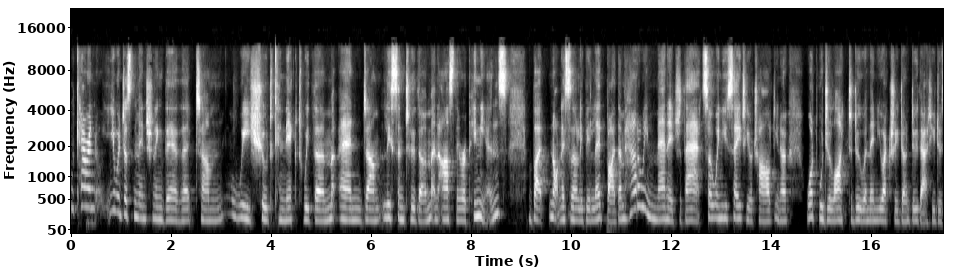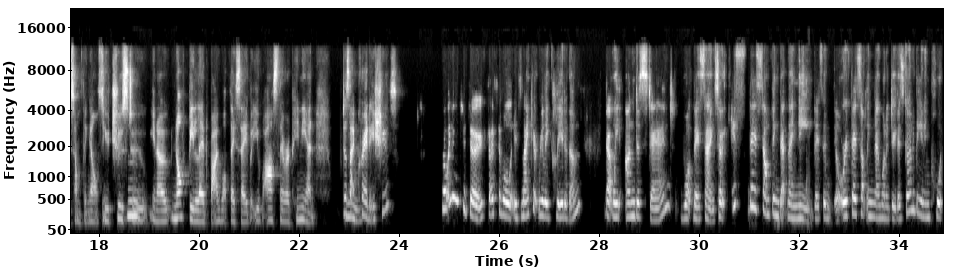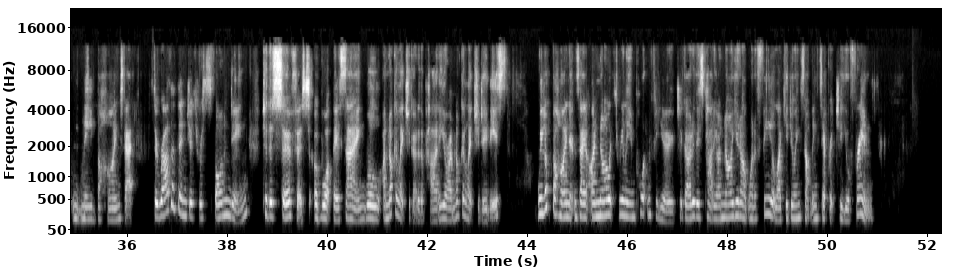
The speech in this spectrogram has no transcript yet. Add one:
and Karen, you were just mentioning there that um, we should connect with them and um, listen to them and ask their opinions, but not necessarily be led by them. How do we manage that? So, when you say to your child, you know, what would you like to do? And then you actually don't do that, you do something else. You choose to, mm. you know, not be led by what they say, but you've asked their opinion. Does mm. that create issues? What we need to do, first of all, is make it really clear to them that we understand what they're saying. So if there's something that they need, there's a, or if there's something they want to do, there's going to be an important need behind that. So rather than just responding to the surface of what they're saying, well, I'm not going to let you go to the party or I'm not going to let you do this, we look behind it and say, I know it's really important for you to go to this party. I know you don't want to feel like you're doing something separate to your friends.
